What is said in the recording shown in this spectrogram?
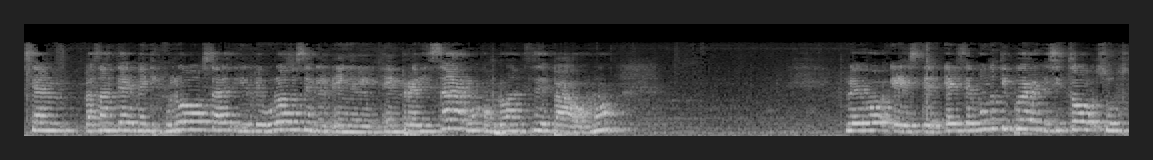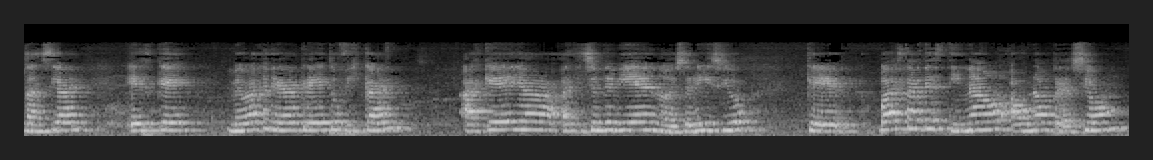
sean bastante meticulosas y rigurosas en, en, revisar los comprobantes de pago, ¿no? Luego, este, el segundo tipo de requisito sustancial es que me va a generar crédito fiscal aquella adquisición de bien o de servicio que va a estar destinado a una operación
